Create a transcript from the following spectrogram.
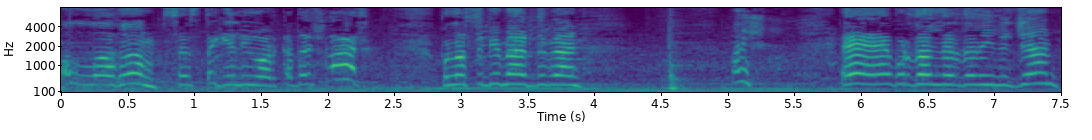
Allah'ım ses de geliyor arkadaşlar. Bu nasıl bir merdiven? Ay. Ee buradan nereden ineceğim?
